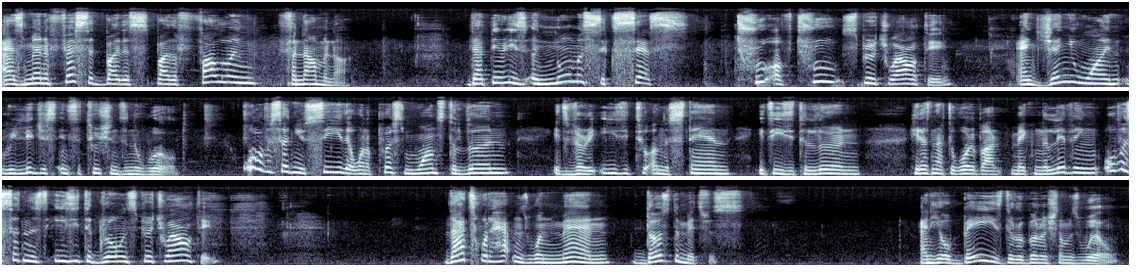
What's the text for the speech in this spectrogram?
as manifested by, this, by the following phenomena that there is enormous success true of true spirituality and genuine religious institutions in the world. All of a sudden, you see that when a person wants to learn, it's very easy to understand, it's easy to learn, he doesn't have to worry about making a living. All of a sudden, it's easy to grow in spirituality. That's what happens when man does the mitzvahs and he obeys the Ribbono Shel Olam's will.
